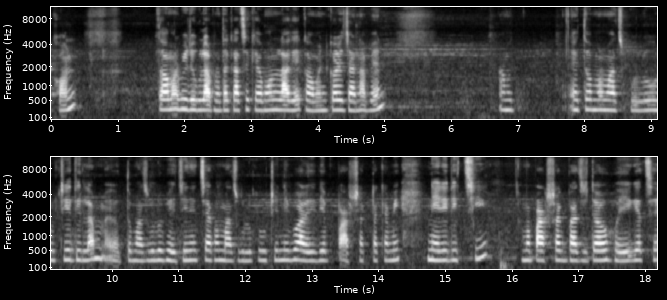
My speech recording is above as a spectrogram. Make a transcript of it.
এখন। তো আমার ভিডিওগুলো আপনাদের কাছে কেমন লাগে কমেন্ট করে জানাবেন। আমি তো আমার মাছগুলো উল্টিয়ে দিলাম তো মাছগুলো ভেজে নিচ্ছে, এখন মাছগুলোকে উঠিয়ে নিব। আর এই দিয়ে পাট শাকটাকে আমি নেড়ে দিচ্ছি। আমার পাট শাক ভাজিটাও হয়ে গেছে।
